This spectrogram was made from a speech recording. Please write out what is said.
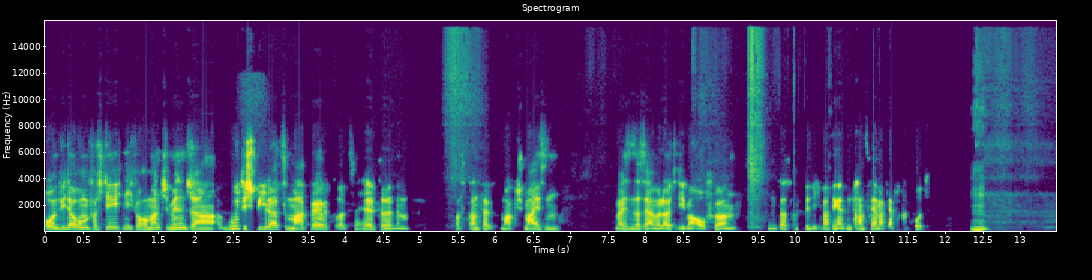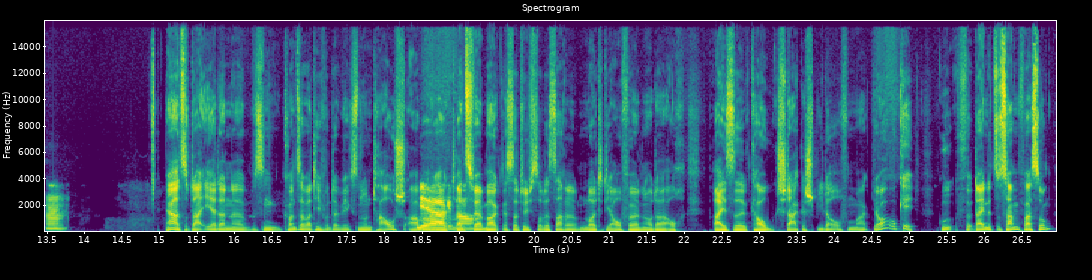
Und wiederum verstehe ich nicht, warum manche Manager gute Spieler zum Marktwert oder zur Hälfte aufs Transfermarkt schmeißen. Meistens sind das ja immer Leute, die immer aufhören. Und das, finde ich, macht den ganzen Transfermarkt einfach kaputt. Mhm. Ja. Ja, also da eher dann äh, ein bisschen konservativ unterwegs, nur ein Tausch, aber Ja, genau. Transfermarkt ist natürlich so eine Sache, Leute, die aufhören oder auch Preise, kaum starke Spieler auf dem Markt. Ja, okay. Gut, für deine Zusammenfassung.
